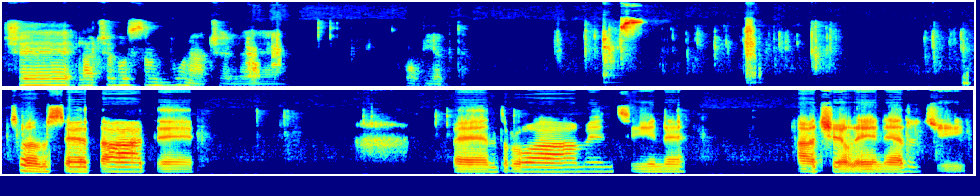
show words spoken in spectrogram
Ce, la ce vă sunt bune acele obiecte? Sunt setate pentru a menține acele energii.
